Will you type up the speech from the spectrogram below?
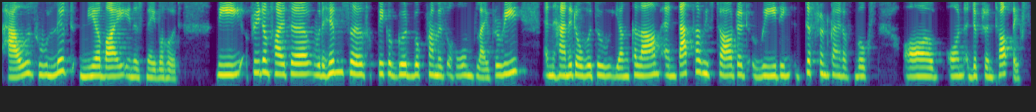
house who lived nearby in his neighborhood. The freedom fighter would himself pick a good book from his home library and hand it over to young Kalam, and that's how he started reading different kind of books uh, on different topics.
